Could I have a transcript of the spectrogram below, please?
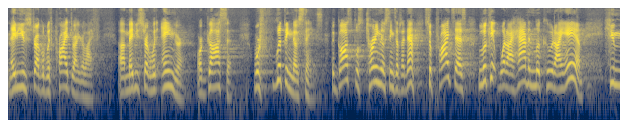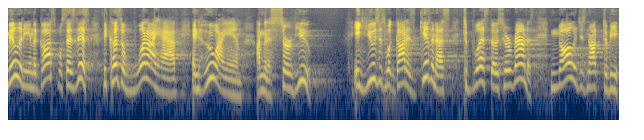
Maybe you've struggled with pride throughout your life. Uh, maybe you struggle with anger or gossip. We're flipping those things. The gospel's turning those things upside down. So pride says, look at what I have and look who I am. Humility in the gospel says this because of what I have and who I am, I'm going to serve you. It uses what God has given us to bless those who are around us. Knowledge is not to be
